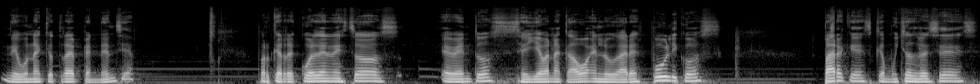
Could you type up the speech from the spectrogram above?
de una que otra dependencia. Porque recuerden, estos eventos se llevan a cabo en lugares públicos, parques que muchas veces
